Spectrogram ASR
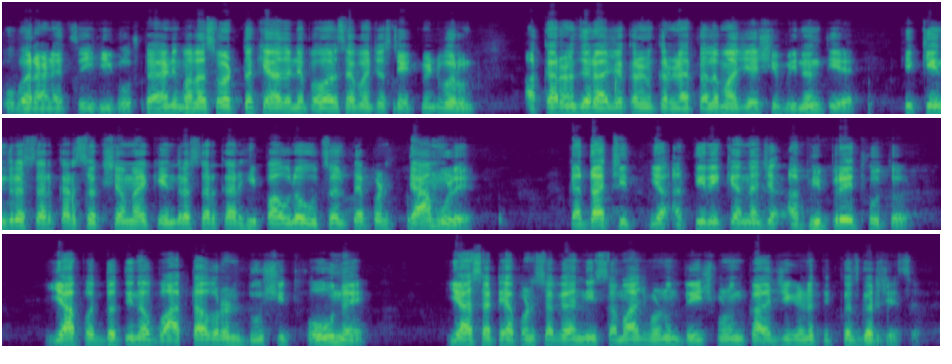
उभं राहण्याची ही गोष्ट आहे. आणि मला असं वाटतं की आदरणीय पवार साहेबांच्या स्टेटमेंटवरून अकारण जे राजकारण करण्यात आलं माझी अशी विनंती आहे की केंद्र सरकार सक्षम आहे केंद्र सरकार ही पावलं उचलतंय पण त्यामुळे कदाचित या अतिरेक्यांना जे अभिप्रेत होतं या पद्धतीनं वातावरण दूषित होऊ नये यासाठी आपण सगळ्यांनी समाज म्हणून देश म्हणून काळजी घेणं तितकंच गरजेचं. आहे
